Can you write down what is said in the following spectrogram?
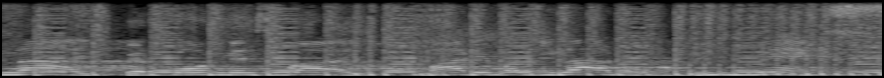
nice performance by Mare Margilano Remix.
